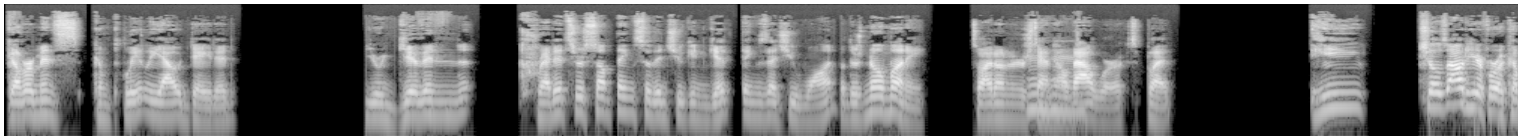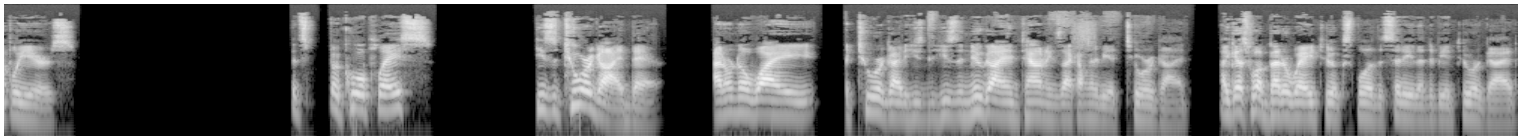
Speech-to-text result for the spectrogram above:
government's completely outdated. You're given credits or something so that you can get things that you want, but there's no money. So I don't understand how Mhm. that works, but he chills out here for a couple years. It's a cool place. He's a tour guide there. I don't know why a tour guide. He's he's the new guy in town. He's like, I'm going to be a tour guide. I guess what better way to explore the city than to be a tour guide?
